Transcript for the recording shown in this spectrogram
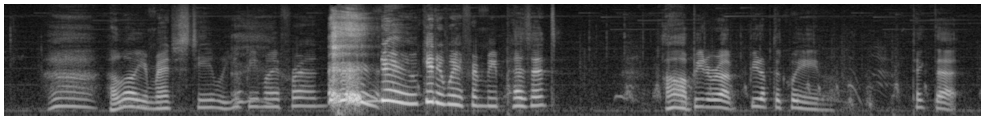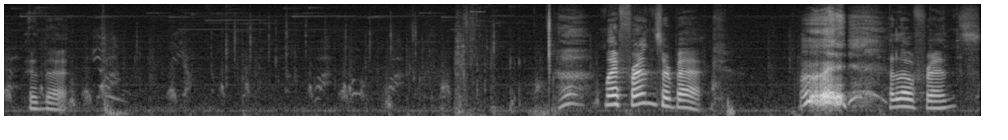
Hello, your majesty. Will you be my friend? no, get away from me, peasant. Ah, beat her up. Beat up the queen. Take that and that. my friends are back. Hello, friends.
